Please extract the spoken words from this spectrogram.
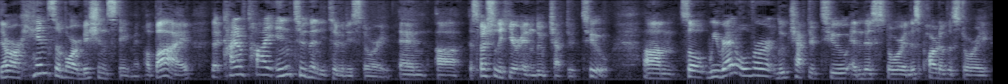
there are hints of our mission statement, abide, that kind of tie into the nativity story, and uh, especially here in Luke chapter 2. Um, so we read over Luke chapter 2 and this story, this part of the story,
